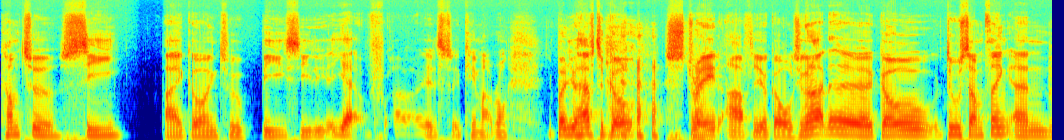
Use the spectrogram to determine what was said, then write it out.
come to C by going to B, C, yeah, uh, it's, it came out wrong. But you have to go straight after your goals. You cannot uh, go do something and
